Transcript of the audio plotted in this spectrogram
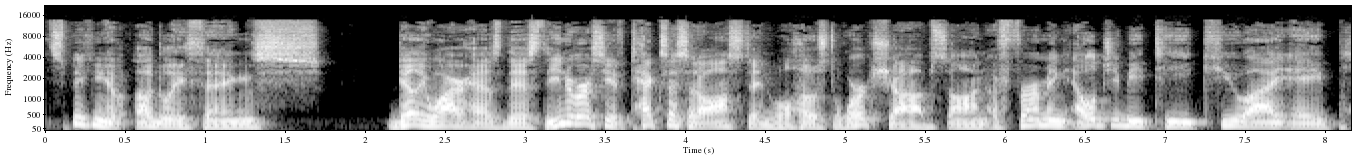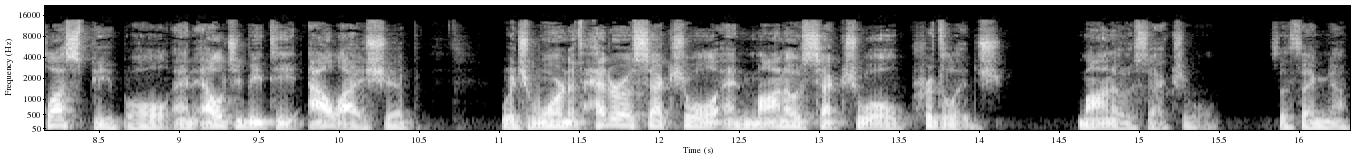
speaking of ugly things, Daily Wire has this. The University of Texas at Austin will host workshops on affirming LGBTQIA plus people and LGBT allyship, which warn of heterosexual and monosexual privilege. Monosexual the thing now.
